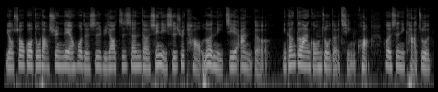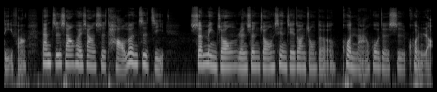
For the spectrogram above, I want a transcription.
有受过督导训练，或者是比较资深的心理师去讨论你接案的、你跟个案工作的情况，或者是你卡住的地方。但智商会像是讨论自己生命中、人生中现阶段中的困难或者是困扰。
